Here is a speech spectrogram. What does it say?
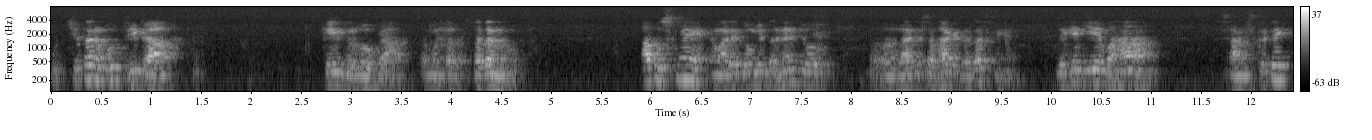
उच्चतर बुद्धि का केंद्र होगा मतलब सदन होगा। अब उसमें हमारे दो मित्र हैं जो राज्यसभा के सदस्य हैं, लेकिन ये वहाँ सांस्कृतिक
